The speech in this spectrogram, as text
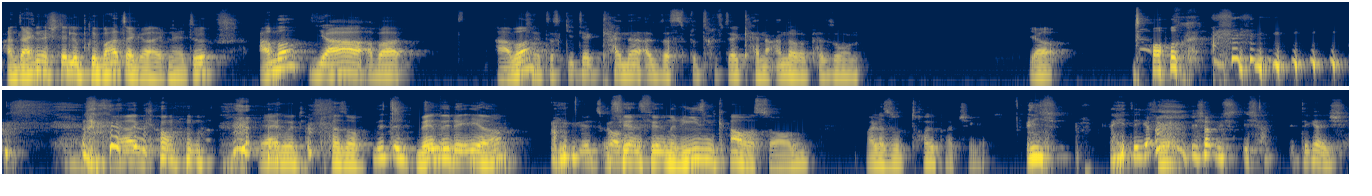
an deiner Stelle privater gehalten hätte. Aber, Ja, aber aber, das geht ja keine, also das betrifft ja keine andere Person. ja, doch. ja, komm. Ja gut, pass auf. Wer würde eher für, für ein Riesenchaos sorgen, weil er so tollpatschig ist? ich, ey, Digga, ich hab mich, ich hab, Digga, ich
